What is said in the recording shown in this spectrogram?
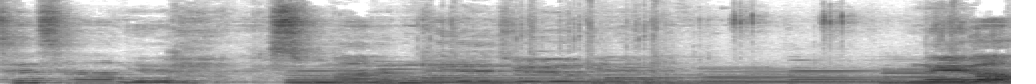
세상에 수많은 길 중에 내가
